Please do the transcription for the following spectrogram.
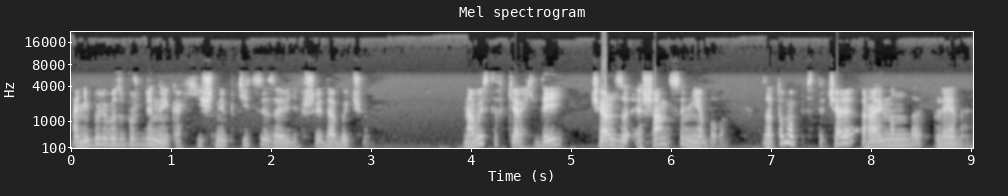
Они были возбуждены, как хищные птицы, завидевшие добычу. На выставке орхидей Чарльза Эшанкса не было, зато мы повстречали Раймонда Плена,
